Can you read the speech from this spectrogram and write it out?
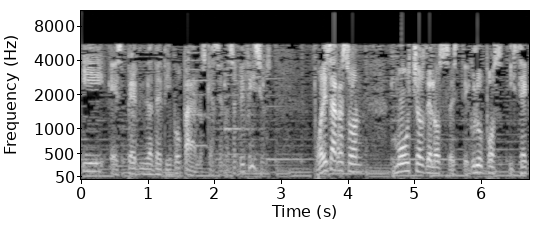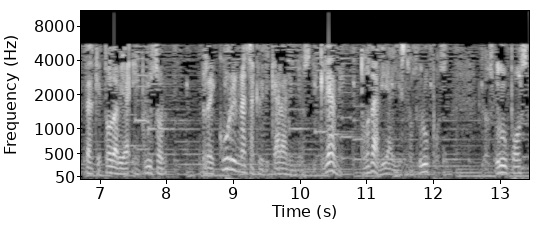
y es pérdida de tiempo para los que hacen los sacrificios. Por esa razón, muchos de los este, grupos y sectas que todavía incluso recurren a sacrificar a niños, y créanme, todavía hay estos grupos, los grupos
